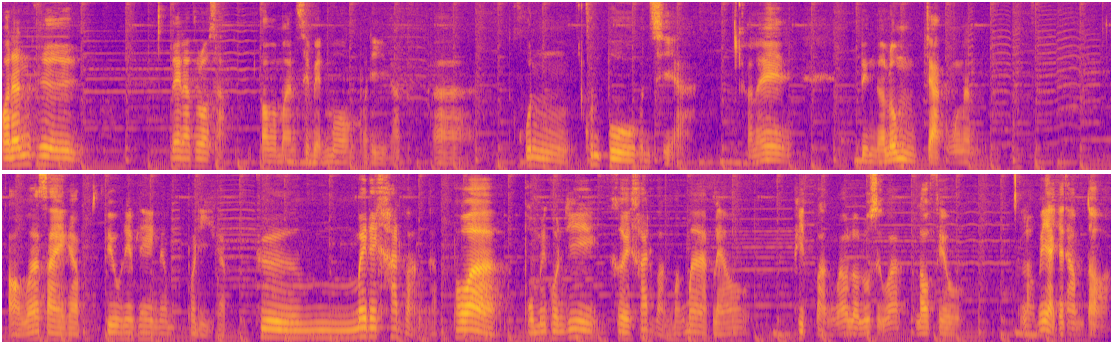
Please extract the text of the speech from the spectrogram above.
วันนั้นคือ ได้รับโทรศัพท์ตอนประมาณ 11โมงพอดีครับคุณคุณปูคุณเสียก็เลยดึงอารมณ์จากตรงนั้นออกมาใส่ครับฟิลในเพลงนั้นพอดีครับ คือไม่ได้คาดหวังครับ เพราะว่าผมเป็นคนที่เคยคาดหวังมาก ๆ แล้วผิดหวังแล้วเรารู้สึกว่าเราเฟล เราไม่อยากจะทำต่ออ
